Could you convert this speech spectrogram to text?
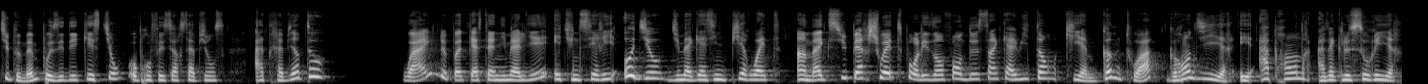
tu peux même poser des questions au professeur Sapiens. À très bientôt Wild, le podcast animalier, est une série audio du magazine Pirouette, un mag super chouette pour les enfants de 5 à 8 ans qui aiment comme toi grandir et apprendre avec le sourire.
